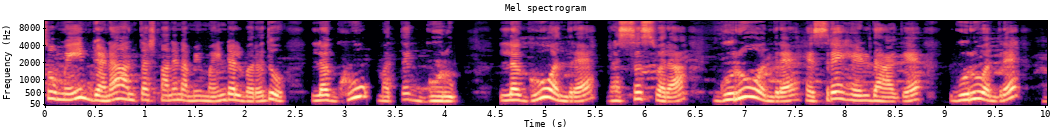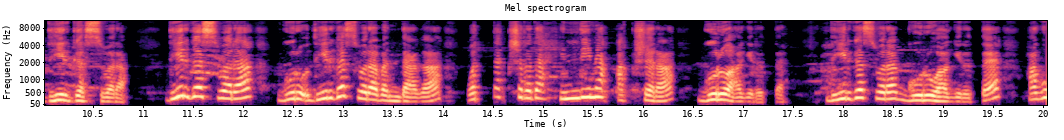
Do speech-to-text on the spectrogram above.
ಸೊ ಮೇನ್ ಗಣ ಅಂತ ತಕ್ಷಣ ನಮಗೆ ಮೈಂಡಲ್ಲಿ ಬರೋದು ಲಘು ಮತ್ತು ಗುರು. ಲಘು ಅಂದರೆ ರಸಸ್ವರ, ಗುರು ಅಂದರೆ ಹೆಸರೇ ಹೇಳ್ದ ಹಾಗೆ, ಗುರು ಅಂದರೆ ದೀರ್ಘಸ್ವರ. ದೀರ್ಘಸ್ವರ, ಗುರು, ದೀರ್ಘಸ್ವರ ಬಂದಾಗ ಒತ್ತಕ್ಷರದ ಹಿಂದಿನ ಅಕ್ಷರ ಗುರು ಆಗಿರುತ್ತೆ. ದೀರ್ಘಸ್ವರ ಗುರು ಆಗಿರುತ್ತೆ ಹಾಗೂ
